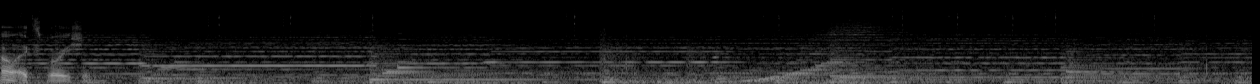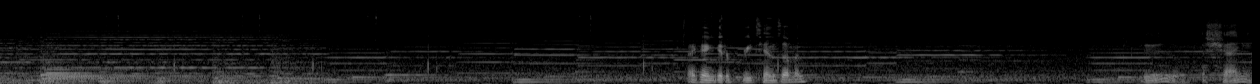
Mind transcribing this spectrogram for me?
Oh, exploration. I can get a free 10 summon. Ooh, a shiny.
